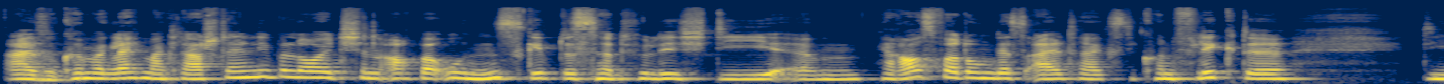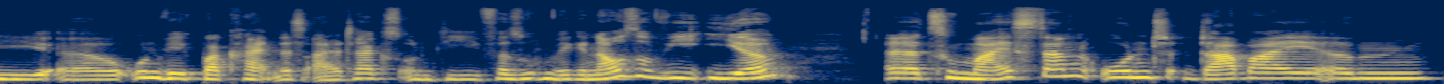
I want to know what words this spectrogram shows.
Also können wir gleich mal klarstellen, liebe Leutchen, auch bei uns gibt es natürlich die ähm, Herausforderungen des Alltags, die Konflikte, die äh, Unwägbarkeiten des Alltags und die versuchen wir genauso wie ihr äh, zu meistern und dabei ähm,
